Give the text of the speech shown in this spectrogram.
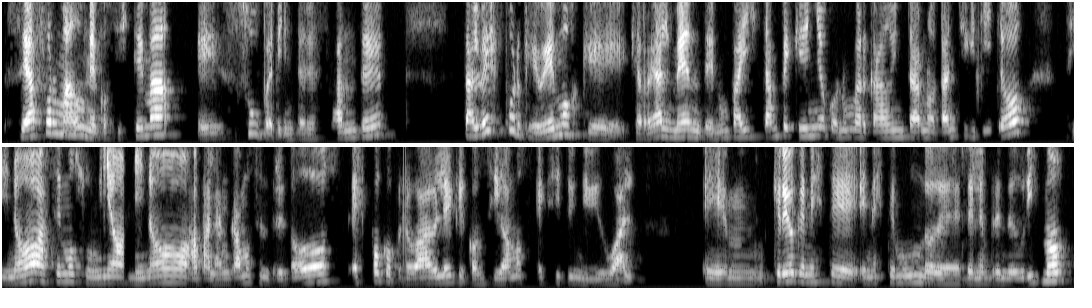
se ha formado un ecosistema eh, súper interesante, tal vez porque vemos que, realmente en un país tan pequeño, con un mercado interno tan chiquitito, si no hacemos unión y no apalancamos entre todos, es poco probable que consigamos éxito individual. Em, creo que en este, en este mundo del emprendedurismo,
